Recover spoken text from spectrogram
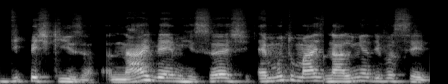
de pesquisa na IBM Research é muito mais na linha de você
